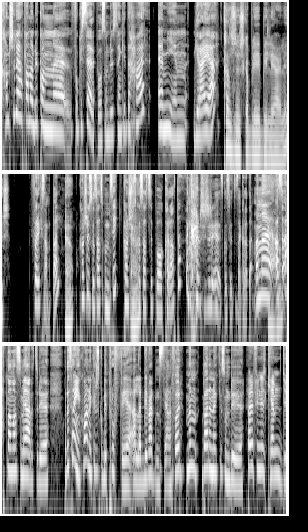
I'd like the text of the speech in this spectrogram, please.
kanskje det er et eller annet du kan eh, fokusere på som du tenker det her er min greie, Kanskje du skal bli Billie Eilish? for eksempel. Ja. Kanskje du skal satse på musikk, kanskje Ja. du skal satse på karate. Kanskje du skal slutte å si karate. Men eh, Aha. altså et eller annet som gjør at du Og det trenger ikke være noe du skal bli proff i eller bli verdensstjerne for, men bare noe som du Bare finne ut hvem du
